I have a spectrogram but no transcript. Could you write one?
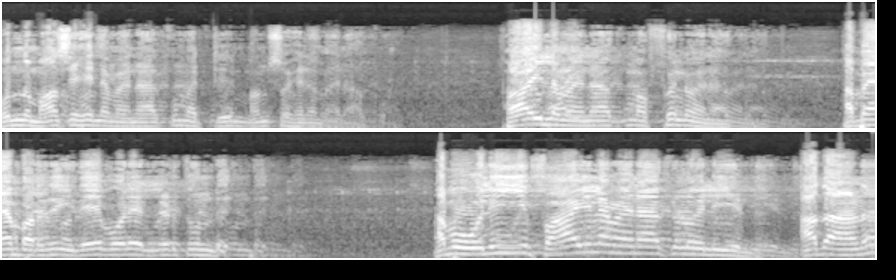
ഒന്ന് മാസിഹിന്റെ മേനാക്കും മറ്റ് മംസുഹിന്റെ മേനാക്കും ഫായിലെ മേനാക്കും മേനാക്കും അപ്പൊ ഞാൻ പറഞ്ഞത് ഇതേപോലെ എല്ലായിടത്തും ഉണ്ട്. അപ്പൊ ഒലി ഫായില മേനാക്കുള്ള ഒലിയുണ്ട്. അതാണ്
